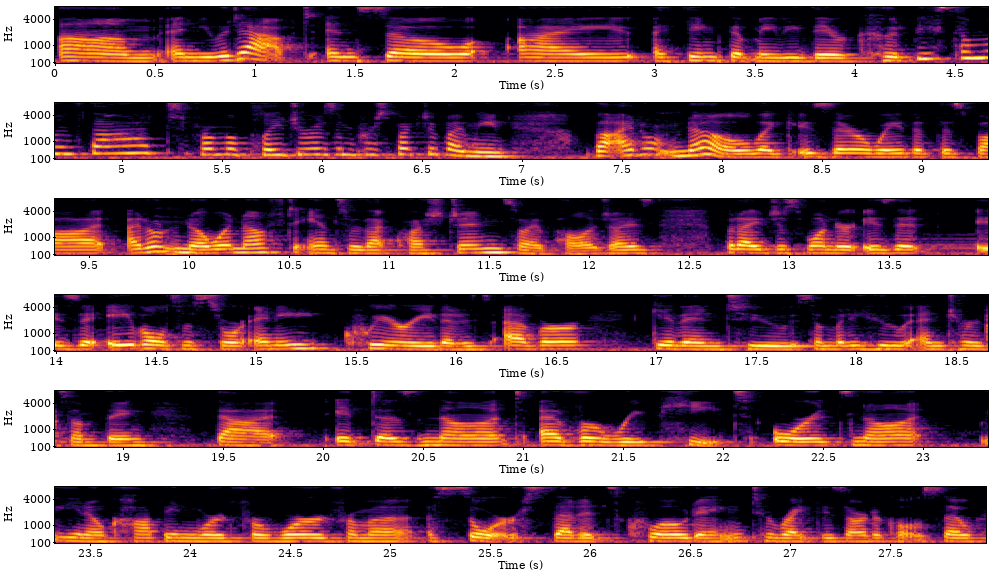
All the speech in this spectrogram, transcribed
Um, and you adapt. And so I I think that maybe there could be some of that from a plagiarism perspective. I mean, but I don't know. Like, is there a way that this bot? I don't know enough to answer that question, so I apologize. But I just wonder: is it is it able to store any query that it's ever given to somebody who entered something that it does not ever repeat, or it's not you know copying word for word from a, a source that it's quoting to write these articles. So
